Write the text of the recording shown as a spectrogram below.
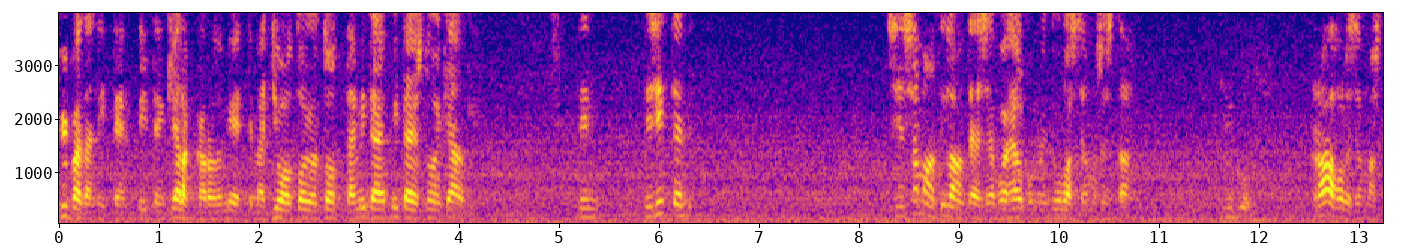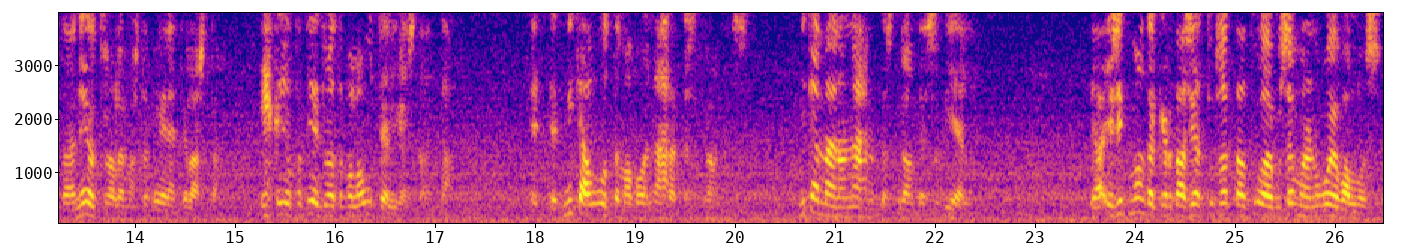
hypätä niiden, niiden kelkkaroita miettimään, että joo, toi on totta ja mitä, mitä jos noin käykin. Niin, niin sitten siihen samaan tilanteeseen voi helpommin tulla semmoisesta niin rauhallisemmasta ja neutraalimmasta mielentilasta. Ehkä jopa tietyllä tavalla uteliasta, että et, et mitä uutta mä voin nähdä tässä tilanteessa. Mitä mä en ole nähnyt tässä tilanteessa vielä. Ja, ja sitten monta kertaa sieltä saattaa tulla joku semmoinen oivallus,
